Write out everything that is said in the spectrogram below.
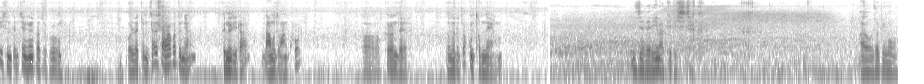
햇빛은 쨍쨍해가지고 원래 좀 쌀쌀하거든요. 그늘이라 나무도 많고. 어 그런데 오늘은 조금 덥네요. 이제 내리막길이 시작 아유 저기 뭐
